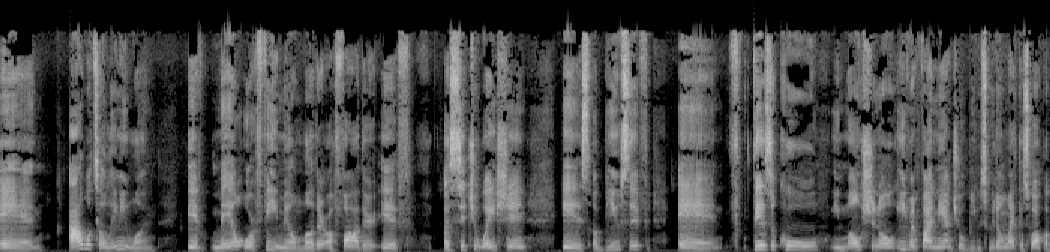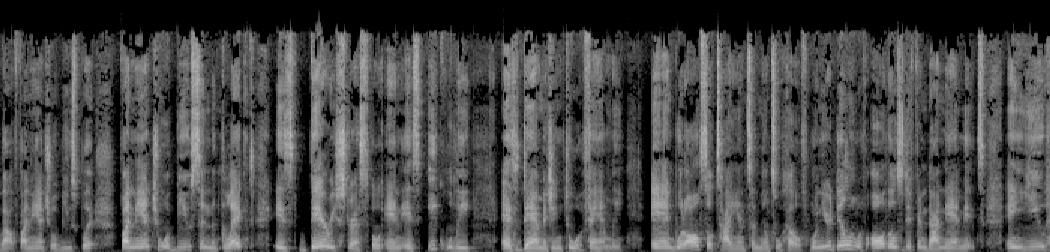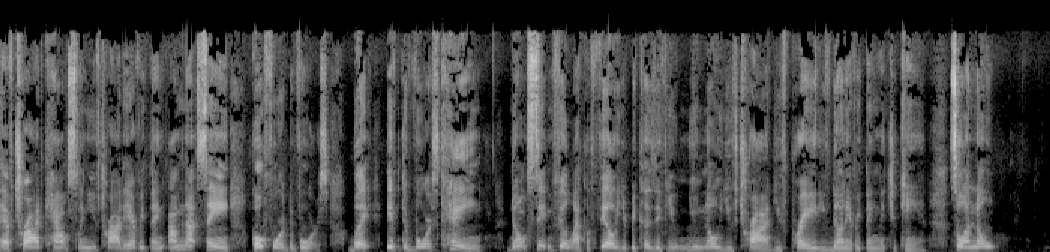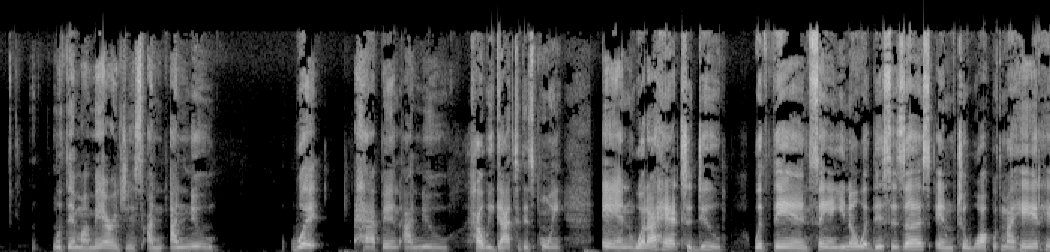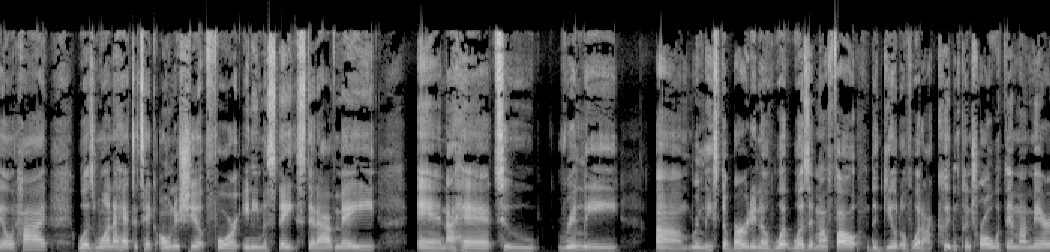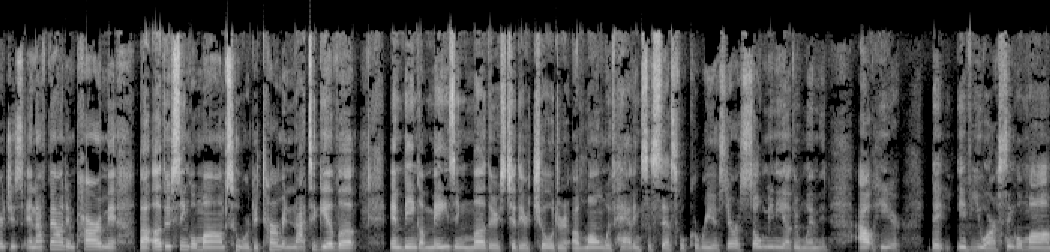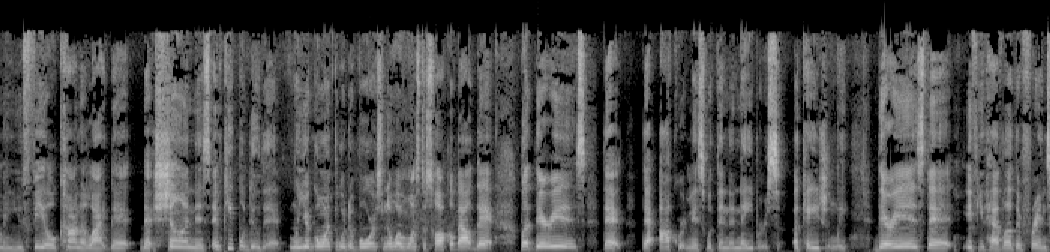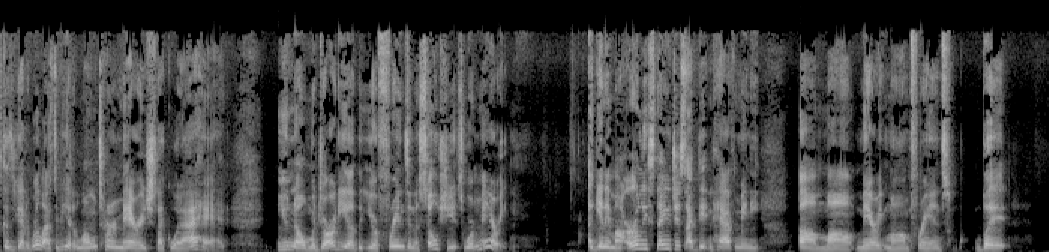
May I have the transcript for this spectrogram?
And I will tell anyone if male or female, mother or father, if a situation is abusive and physical, emotional, even financial abuse. We don't like to talk about financial abuse, but financial abuse and neglect is very stressful and is equally as damaging to a family and would also tie into mental health. When you're dealing with all those different dynamics and you have tried counseling, you've tried everything, I'm not saying go for a divorce, but if divorce came, don't sit and feel like a failure because if you you know you've tried, you've prayed, you've done everything that you can. So I know within my marriages, I I knew what happened. I knew how we got to this point and what I had to do within saying, you know what, this is us, and to walk with my head held high was one, I had to take ownership for any mistakes that I've made, and I had to really um, release the burden of what wasn't my fault, the guilt of what I couldn't control within my marriages. And I found empowerment by other single moms who were determined not to give up and being amazing mothers to their children, along with having successful careers. There are so many other women out here that if you are a single mom and you feel kind of like that that shunness and people do that when you're going through a divorce no one wants to talk about that but there is that that awkwardness within the neighbors occasionally. There is that if you have other friends, because you got to realize if you had a long term marriage like what I had, you know, majority of the, your friends and associates were married. Again, in my early stages, I didn't have many um, mom married mom friends, but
